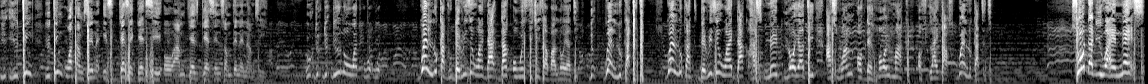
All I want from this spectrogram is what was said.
You, you, think you think what I'm saying is just a get say or I'm just guessing something and I'm saying. Do, do, do you know what, what, what? Look at the reason why that Dag always teaches about loyalty. Do, go and look at it. Go and look at the reason why Dag has made loyalty as one of the hallmark of Lighthouse. Go and look at it. So that you are a nurse,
